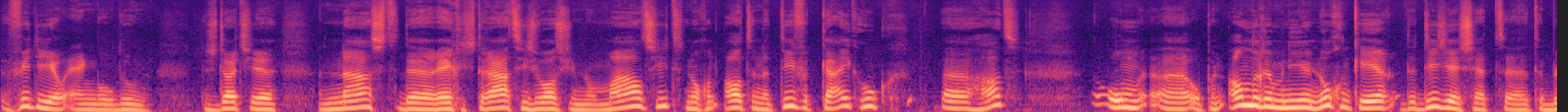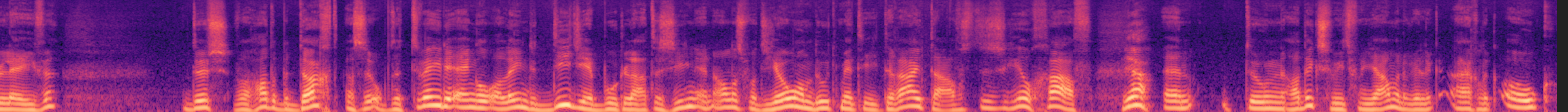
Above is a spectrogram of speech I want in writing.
video-angle doen. Dus dat je naast de registratie zoals je hem normaal ziet, nog een alternatieve kijkhoek eh, had. Om eh, op een andere manier nog een keer de DJ-set eh, te beleven. Dus we hadden bedacht, als we op de tweede engel alleen de DJ-boot laten zien en alles wat Johan doet met die draaitafels. Dat is heel gaaf. Ja. En toen had ik zoiets van, ja, maar dan wil ik eigenlijk ook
